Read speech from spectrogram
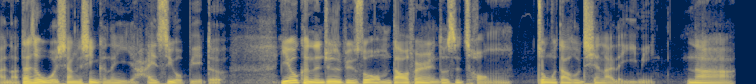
案啊。但是我相信可能也还是有别的，也有可能就是比如说我们大部分人都是从中国大陆迁来的移民。那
